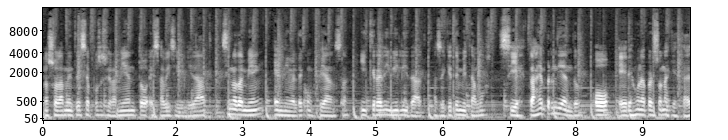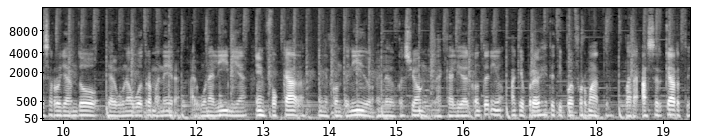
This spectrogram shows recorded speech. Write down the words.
no solamente ese posicionamiento, esa visibilidad, sino también el nivel de confianza y credibilidad. Así que te invitamos, si estás emprendiendo o eres una persona que está desarrollando de alguna u otra manera alguna línea enfocada en el contenido, en la educación, en la calidad del contenido, a que pruebes este tipo de formato para acercarte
